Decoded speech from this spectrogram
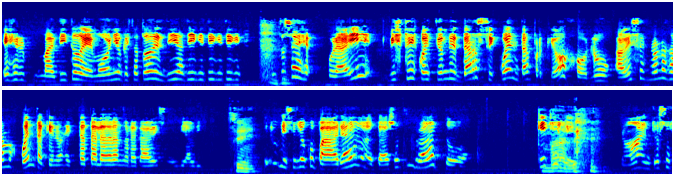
es el maldito demonio que está todo el día, tiqui, tiqui, tiqui. Entonces, por ahí, viste, es cuestión de darse cuenta, porque ojo, Lu, a veces no nos damos cuenta que nos está taladrando la cabeza el diablito. Sí. Pero que si loco, para, cállate un rato. ¿Qué quieres? ¿no? Entonces,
